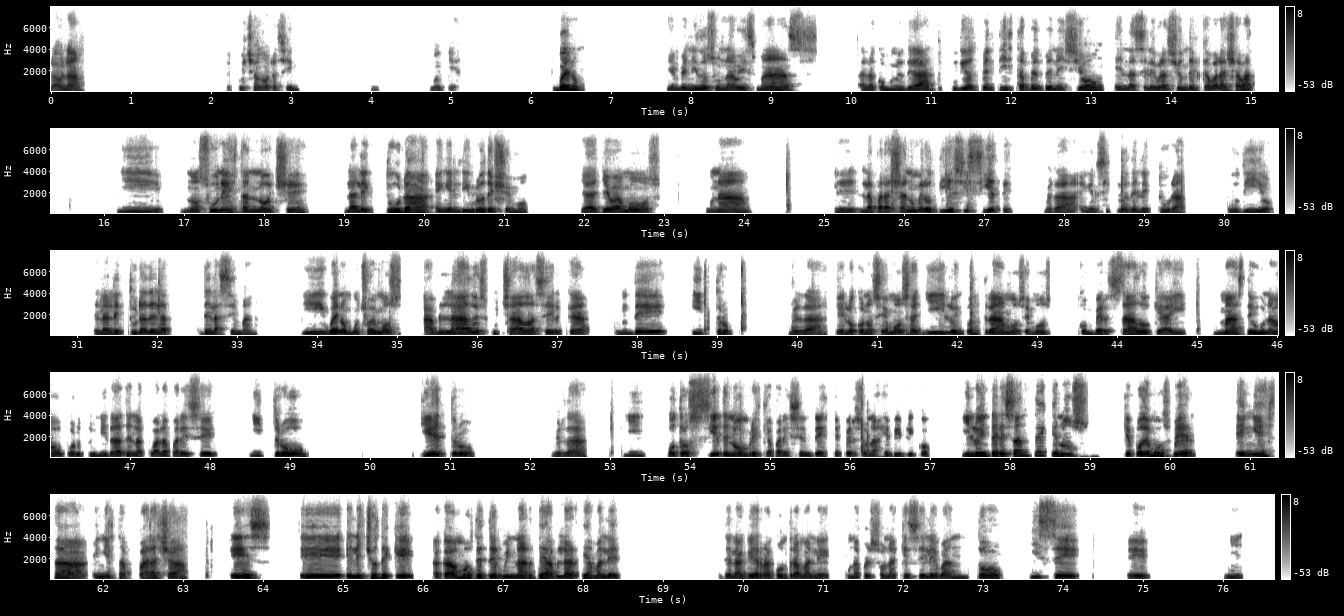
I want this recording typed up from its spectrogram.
Hola, hola. ¿Me escuchan ahora sí? Muy bien. Bueno, bienvenidos una vez más a la comunidad judío adventista Benedición en la celebración del Kabbalah Shabbat. Y nos une esta noche la lectura en el libro de Shemot. Ya llevamos una, eh, la parasha número 17, ¿verdad? En el ciclo de lectura judío, de la lectura de la, de la semana. Y bueno, mucho hemos hablado, escuchado acerca de Itro, ¿verdad? Que lo conocemos allí, lo encontramos, hemos conversado que hay más de una oportunidad en la cual aparece Itro, Yetro, ¿verdad? Y otros siete nombres que aparecen de este personaje bíblico. Y lo interesante que nos que podemos ver en esta, en esta paracha es eh, el hecho de que acabamos de terminar de hablar de Amalek, de la guerra contra Amalek, una persona que se levantó y se, eh,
